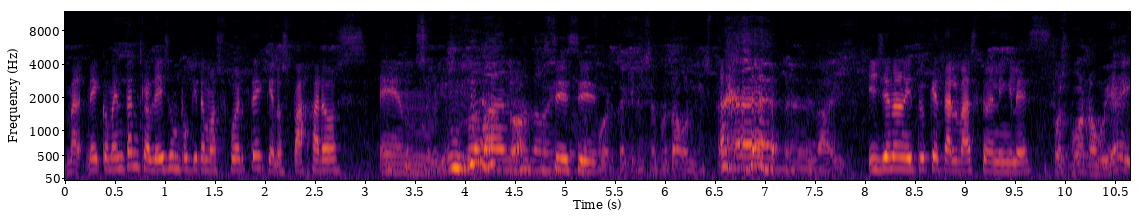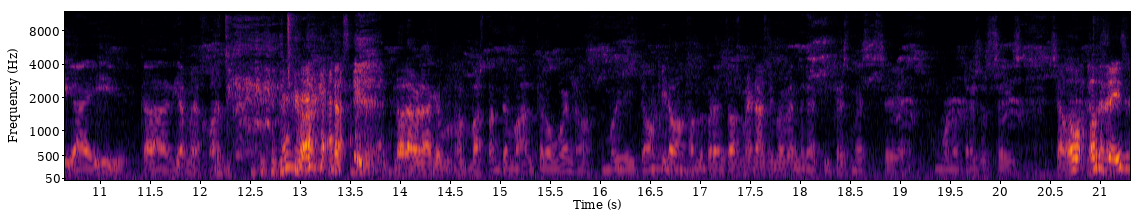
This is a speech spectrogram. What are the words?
Vale, Me comentan que habléis un poquito más fuerte, que los pájaros... em, ¿En serio? Sí, Sí. Fuerte, quieren ser protagonistas. Y Jonan, ¿y tú qué tal vas con el inglés? Pues bueno, voy ahí, ahí, cada día mejor. ¿Te imaginas? No, la verdad que bastante mal, pero bueno, voy, tengo que ir avanzando, pero de todas maneras yo me vendré aquí tres meses, ¿eh? Bueno, tres o seis. O, sea, O- o tener- seis o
